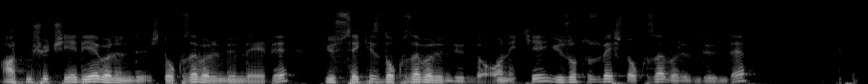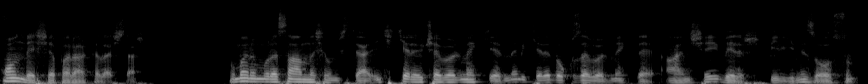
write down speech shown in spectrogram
63 7'ye bölündü, 9'a bölündüğünde 7, 108 9'a bölündüğünde 12, 135 9'a bölündüğünde 15 yapar arkadaşlar. Umarım burası anlaşılmıştır. Yani 2 kere 3'e bölmek yerine bir kere 9'a bölmek de aynı şey verir. Bilginiz olsun.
